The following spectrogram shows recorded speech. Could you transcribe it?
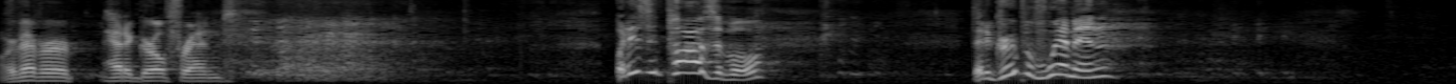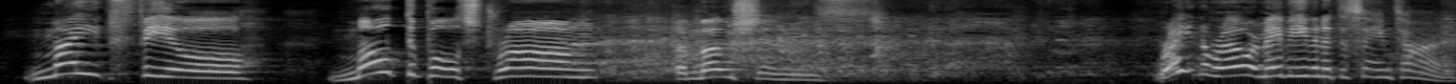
or have ever had a girlfriend. but is it possible that a group of women might feel multiple strong emotions right in a row or maybe even at the same time?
